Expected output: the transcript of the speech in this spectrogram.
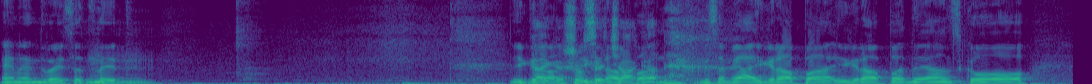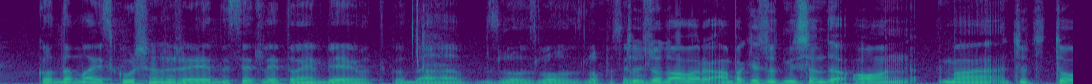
21 let. Mm. Igra, Kaj ga še vse čaka, Pa, ne? mislim, ja, igra pa, igra pa dejansko, kot da ima izkušen že deset let v NBA-ju. Tako da zelo, zelo, zelo To posebno. je zelo dobro, ampak jaz tudi mislim, da on ima tudi to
